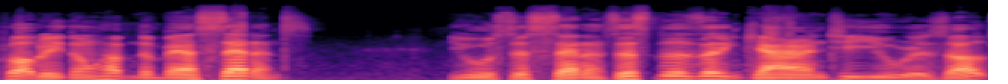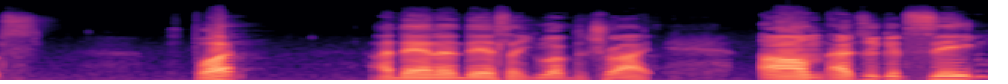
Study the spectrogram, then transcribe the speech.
probably don't have the best settings. Use the settings. This doesn't guarantee you results but at the end of this, like you have to try. Um as you can see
